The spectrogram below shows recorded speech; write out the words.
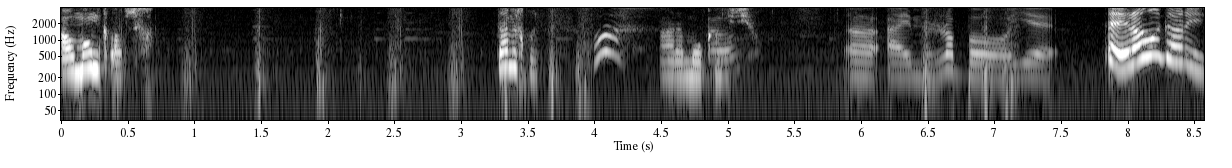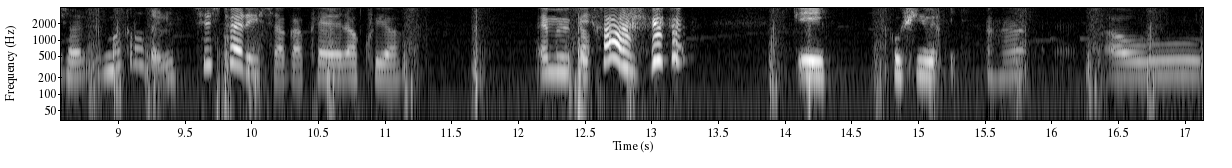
აუ მომკლავს ხა. დამეხმარ. არა მოკავშირო აი რობო ე ე რა მაგარი ის არის? მაკროტელი. ცისფერი ისა გაქვს რა ქვია. MVP ხარ? კი გუშინ ვიყიდ აჰა აუ.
